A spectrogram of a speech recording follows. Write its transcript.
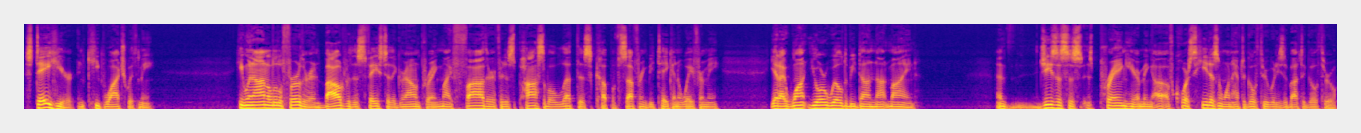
Stay here and keep watch with me. He went on a little further and bowed with his face to the ground, praying, My Father, if it is possible, let this cup of suffering be taken away from me. Yet I want your will to be done, not mine. And Jesus is, is praying here. I mean, uh, of course, he doesn't want to have to go through what he's about to go through.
